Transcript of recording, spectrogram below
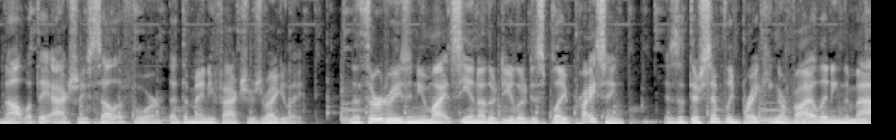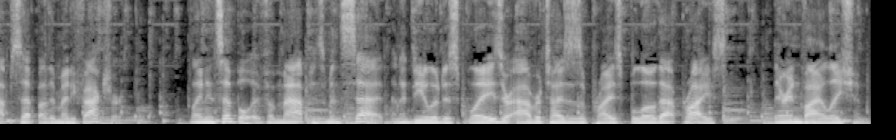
not what they actually sell it for, that the manufacturers regulate. The third reason you might see another dealer display pricing is that they're simply breaking or violating the map set by the manufacturer. Plain and simple, if a map has been set and a dealer displays or advertises a price below that price, they're in violation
